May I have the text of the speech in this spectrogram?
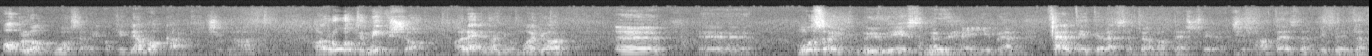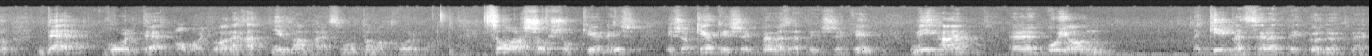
ablakmozaik, akit nem akárki csinált, a Rót Miksa, a legnagyobb magyar ö, ö, mozaik művész műhelyében feltételezhetően a testvére csinálta, ez nem bizonyítható, de volt-e, avagy van-e, hát nyilván ha ezt mondtam, akkor van. Szóval sok-sok kérdés, és a kérdések bevezetéseként néhány e, olyan képet szeretnék önöknek,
